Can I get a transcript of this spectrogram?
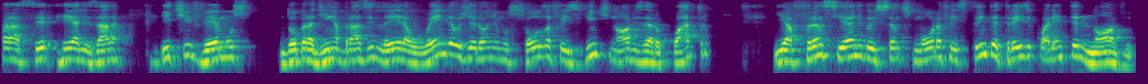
para ser realizada. E tivemos dobradinha brasileira. O Wendel Jerônimo Souza fez 29,04 e a Franciane dos Santos Moura fez 33,49.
